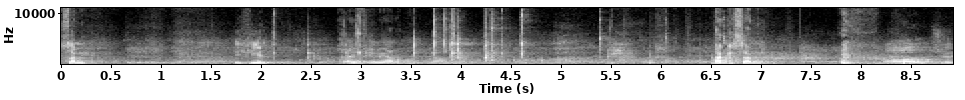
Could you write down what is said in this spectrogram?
Sami. Ich will. Drei, vier mehr nochmal. Ja. Danke, Sami. Oh, schön.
